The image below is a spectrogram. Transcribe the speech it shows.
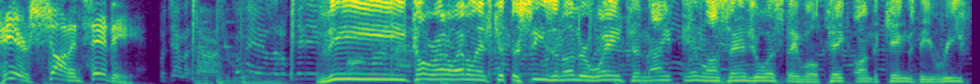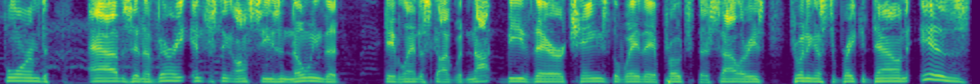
Here's Sean and Sandy. The Colorado Avalanche get their season underway tonight in Los Angeles. They will take on the Kings, the reformed Avs, in a very interesting offseason, knowing that Gabe Landeskog would not be there, change the way they approach their salaries. Joining us to break it down is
